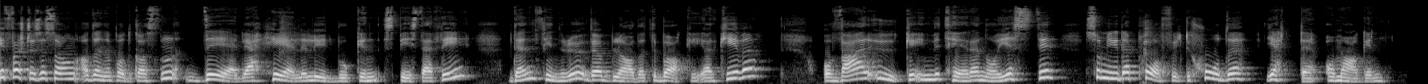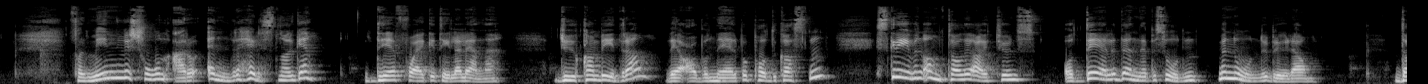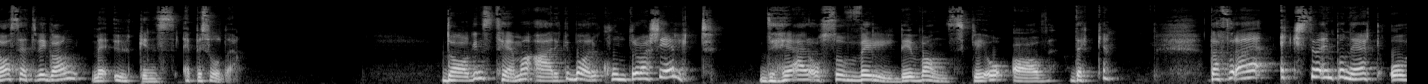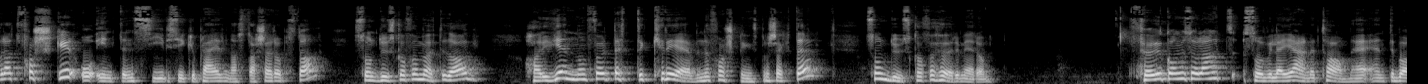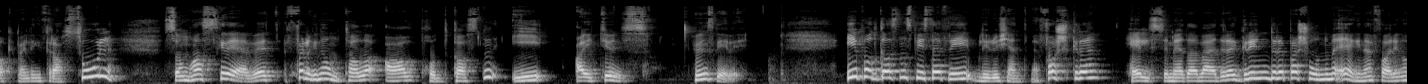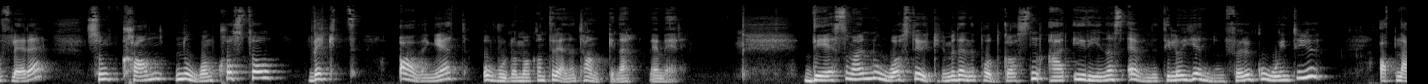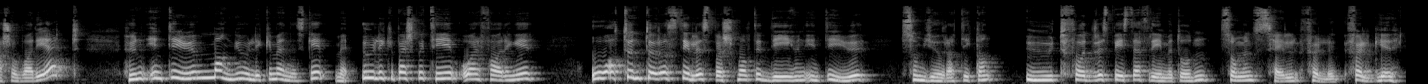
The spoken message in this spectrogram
I første sesong av denne podkasten deler jeg hele lydboken Spis deg fri. Den finner du ved å bla deg tilbake i arkivet. Og hver uke inviterer jeg nå gjester som gir deg påfyll til hodet, hjertet og magen. For min visjon er å endre Helse-Norge. Det får jeg ikke til alene. Du kan bidra ved å abonnere på podkasten, skrive en omtale i iTunes og dele denne episoden med noen du bryr deg om. Da setter vi i gang med ukens episode. Dagens tema er ikke bare kontroversielt. Det er også veldig vanskelig å avdekke. Derfor er jeg ekstra imponert over at forsker og intensivsykepleier Nastasja Ropstad, som du skal få møte i dag, har gjennomført dette krevende forskningsprosjektet, som du skal få høre mer om. Før vi kommer så langt, så vil jeg gjerne ta med en tilbakemelding fra Sol, som har skrevet følgende omtale av podkasten i iTunes. Hun skriver I podkasten Spis deg fri blir du kjent med forskere, helsemedarbeidere, gründere, personer med egen erfaring og flere som kan noe om kosthold, vekt, avhengighet og hvordan man kan trene tankene med mer. Det som er noe av styrkene med denne podkasten, er Irinas evne til å gjennomføre gode intervju. At den er så variert. Hun intervjuer mange ulike mennesker med ulike perspektiv og erfaringer. Og at hun tør å stille spørsmål til de hun intervjuer, som gjør at de kan utfordre Spis deg fri-metoden som hun selv følger.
